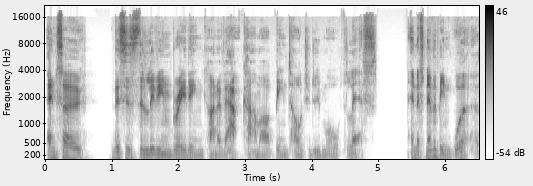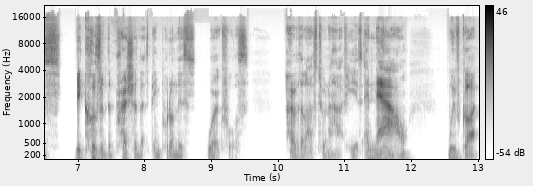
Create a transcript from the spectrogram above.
And so this is the living, breathing kind of outcome of being told to do more with less. And it's never been worse because of the pressure that's been put on this workforce over the last two and a half years. And now we've got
